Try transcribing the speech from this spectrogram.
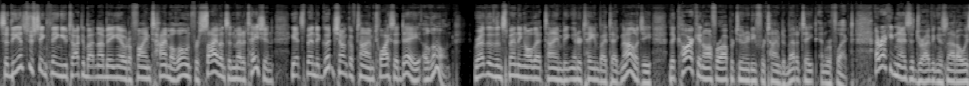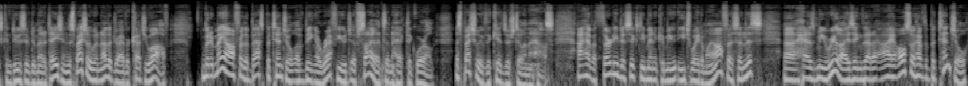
Said the interesting thing you talked about not being able to find time alone for silence and meditation, yet spend a good chunk of time twice a day alone. Rather than spending all that time being entertained by technology, the car can offer opportunity for time to meditate and reflect. I recognize that driving is not always conducive to meditation, especially when another driver cuts you off, but it may offer the best potential of being a refuge of silence in a hectic world, especially if the kids are still in the house. I have a 30 to 60 minute commute each way to my office, and this uh, has me realizing that I also have the potential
